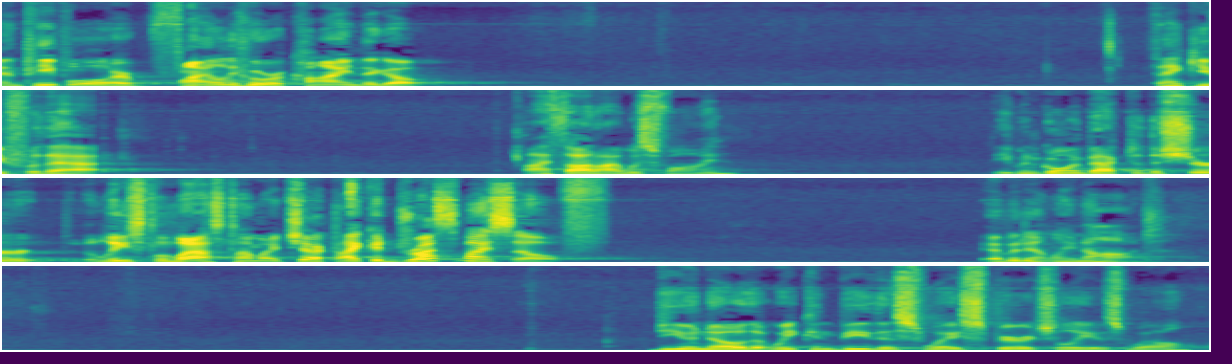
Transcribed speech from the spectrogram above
and people are finally who are kind, they go, Thank you for that. I thought I was fine. Even going back to the shirt, at least the last time I checked, I could dress myself. Evidently not. Do you know that we can be this way spiritually as well?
